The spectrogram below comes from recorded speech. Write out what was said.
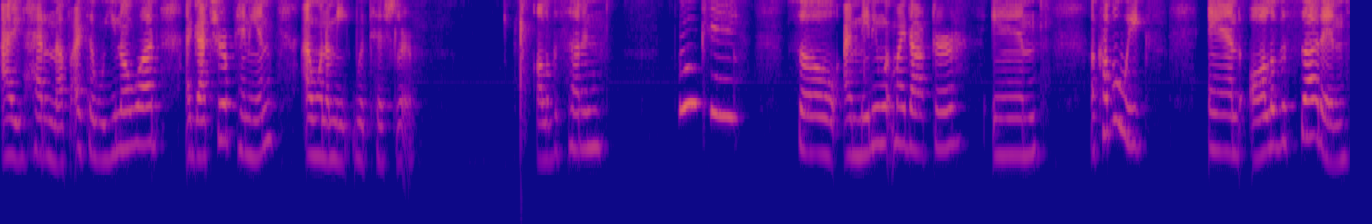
I had enough. I said, well, you know what? I got your opinion. I want to meet with Tischler. All of a sudden, okay. So I'm meeting with my doctor in a couple weeks and all of a sudden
